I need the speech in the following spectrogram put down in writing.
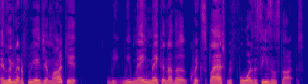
And looking at the free agent market, we we may make another quick splash before the season starts.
